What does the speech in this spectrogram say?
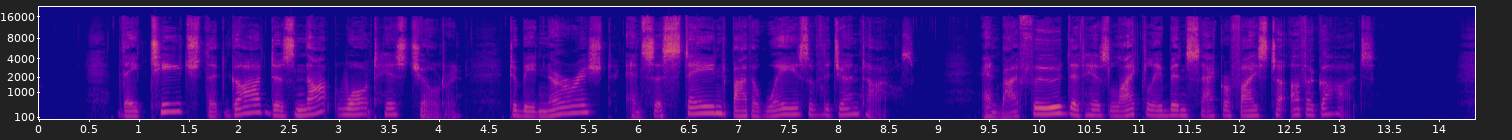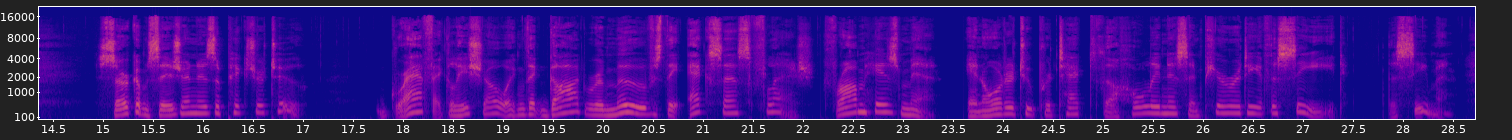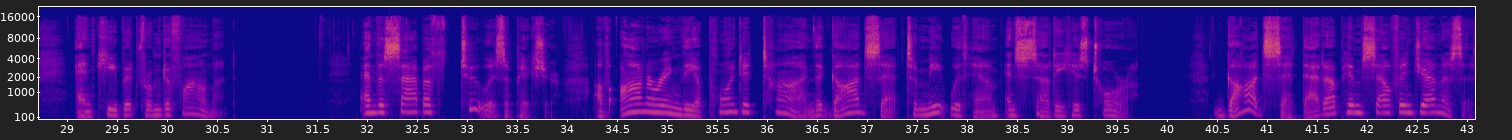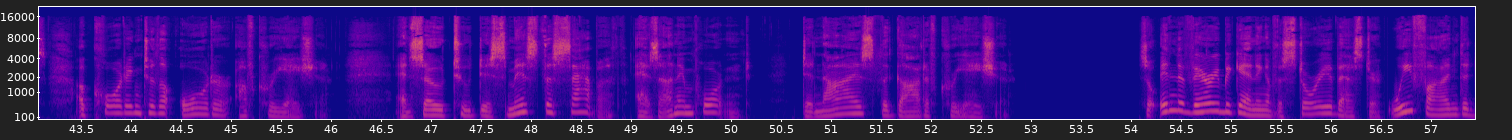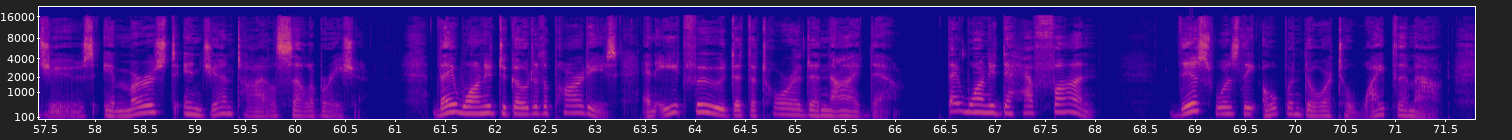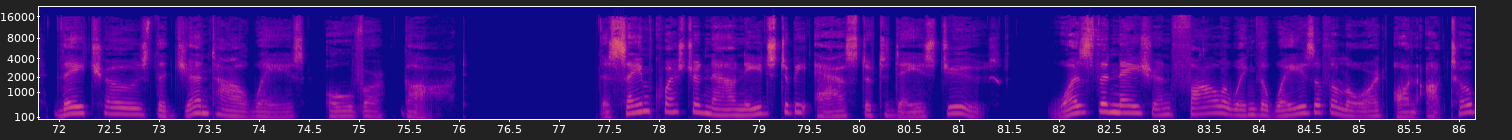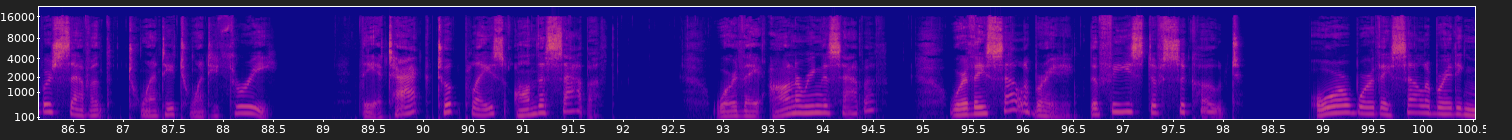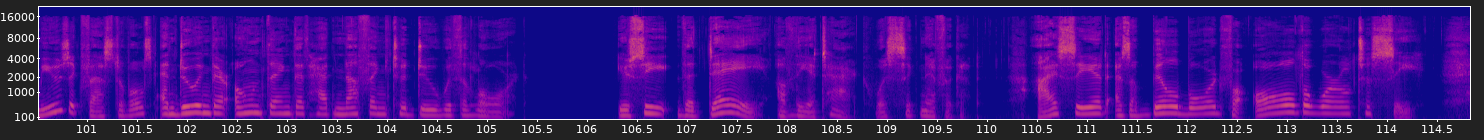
They teach that God does not want his children to be nourished and sustained by the ways of the Gentiles and by food that has likely been sacrificed to other gods. Circumcision is a picture too, graphically showing that God removes the excess flesh from his men in order to protect the holiness and purity of the seed, the semen, and keep it from defilement. And the Sabbath, too, is a picture of honoring the appointed time that God set to meet with Him and study His Torah. God set that up himself in Genesis according to the order of creation. And so to dismiss the Sabbath as unimportant denies the God of creation. So, in the very beginning of the story of Esther, we find the Jews immersed in Gentile celebration. They wanted to go to the parties and eat food that the Torah denied them. They wanted to have fun this was the open door to wipe them out. They chose the Gentile ways over God. The same question now needs to be asked of today's Jews. Was the nation following the ways of the Lord on October 7th, 2023? The attack took place on the Sabbath. Were they honoring the Sabbath? Were they celebrating the feast of Sukkot? Or were they celebrating music festivals and doing their own thing that had nothing to do with the Lord? You see, the day of the attack was significant. I see it as a billboard for all the world to see,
